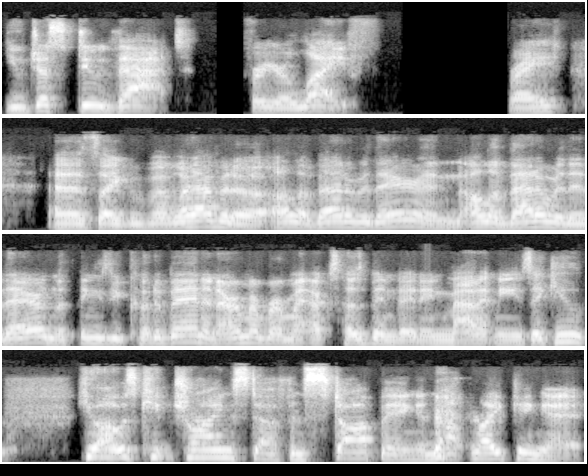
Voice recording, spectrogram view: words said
you just do that for your life. Right. And it's like, but what happened to all of that over there and all of that over there and the things you could have been? And I remember my ex-husband getting mad at me. He's like, you, you always keep trying stuff and stopping and not liking it.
